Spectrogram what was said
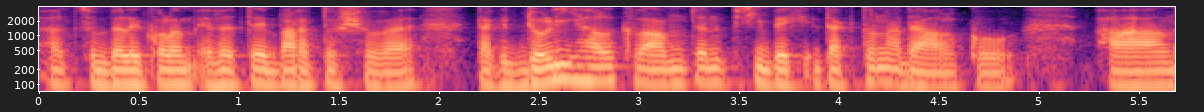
eh, co byly kolem Ivety Bartošové, tak dolíhal k vám ten příběh i takto na dálku. A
